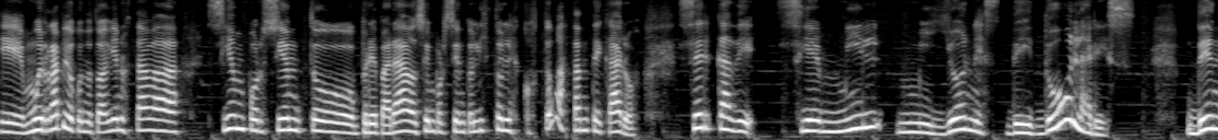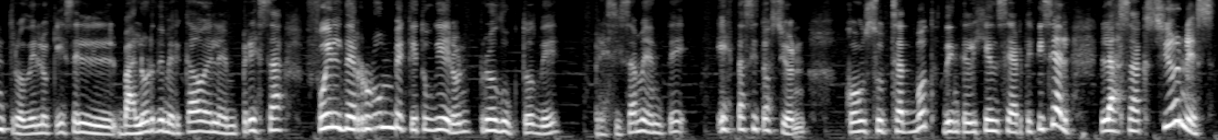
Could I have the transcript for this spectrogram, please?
eh, muy rápido cuando todavía no estaba 100% preparado, 100% listo, les costó bastante caro. Cerca de 100 mil millones de dólares dentro de lo que es el valor de mercado de la empresa fue el derrumbe que tuvieron producto de precisamente esta situación con su chatbot de inteligencia artificial. Las acciones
